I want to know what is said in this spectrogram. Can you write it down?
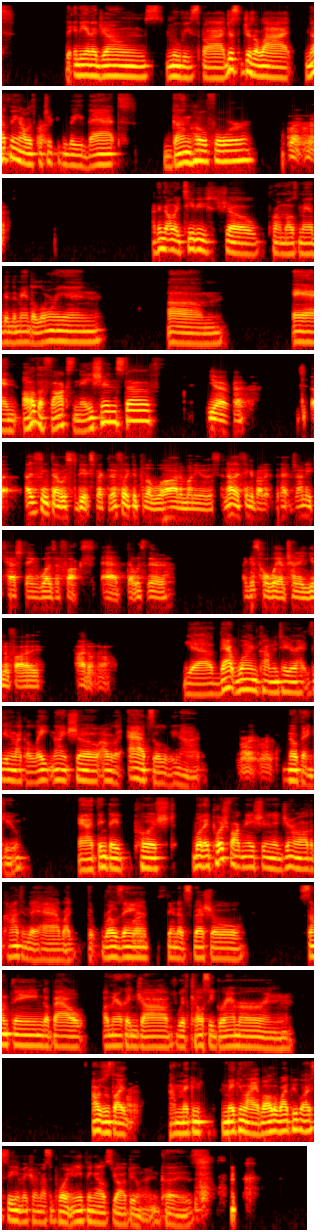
the Indiana Jones movie spot, just just a lot. Nothing I was particularly that gung ho for. Right, right. I think the only TV show promos may have been The Mandalorian. Um, and all the Fox Nation stuff. Yeah. I think that was to be expected. I feel like they put a lot of money into this. And now that I think about it, that Johnny Cash thing was a Fox ad. That was their, I guess, whole way of trying to unify. I don't know. Yeah, that one commentator is getting like a late night show. I was like, absolutely not. Right, right. No, thank you. And I think they pushed, well, they pushed Fox Nation in general, all the content they have, like the Roseanne right. stand up special, something about American jobs with Kelsey Grammer. And I was just like, right. I'm making making live all the white people I see and make sure I'm not supporting anything else y'all doing because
